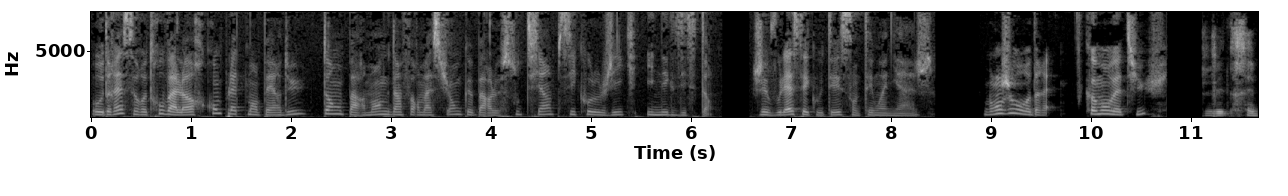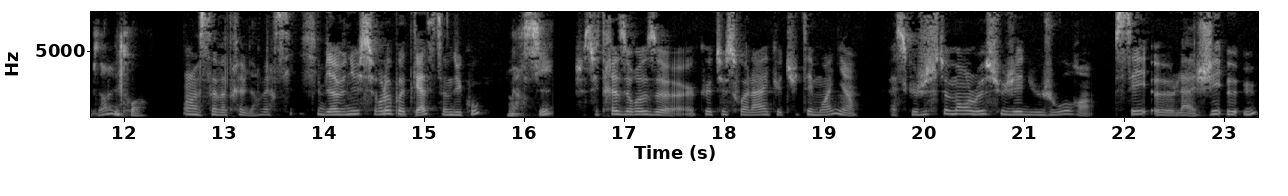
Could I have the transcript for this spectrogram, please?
Audrey se retrouve alors complètement perdue, tant par manque d'informations que par le soutien psychologique inexistant. Je vous laisse écouter son témoignage. Bonjour Audrey, comment vas-tu? Je vais très bien et toi? Ça va très bien, merci. Bienvenue sur le podcast du coup. Merci. Je suis très heureuse euh, que tu sois là et que tu témoignes parce que justement le sujet du jour, c'est euh, la GEU,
